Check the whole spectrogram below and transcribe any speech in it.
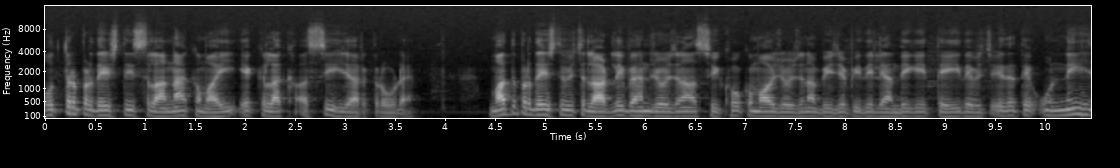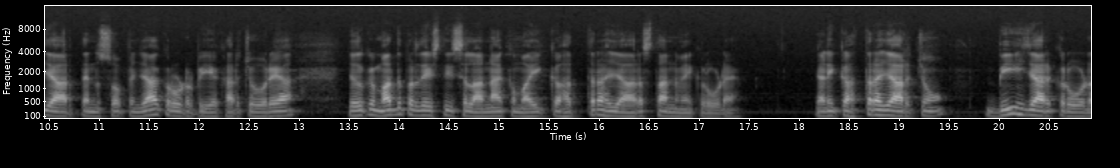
ਉੱਤਰ ਪ੍ਰਦੇਸ਼ ਦੀ ਸਾਲਾਨਾ ਕਮਾਈ 180000 ਕਰੋੜ ਹੈ। ਮੱਧ ਪ੍ਰਦੇਸ਼ ਦੇ ਵਿੱਚ ਲਾਡਲੀ ਬਹਿਨ ਯੋਜਨਾ, ਸਿੱਖੋ ਕਮਾਓ ਯੋਜਨਾ ਬੀਜੇਪੀ ਦੀ ਲਿਆਂਦੀ ਗਈ 23 ਦੇ ਵਿੱਚ, ਇਹਦੇ ਤੇ 19350 ਕਰੋੜ ਰੁਪਏ ਖਰਚ ਹੋ ਰਿਹਾ, ਜਦੋਂ ਕਿ ਮੱਧ ਪ੍ਰਦੇਸ਼ ਦੀ ਸਾਲਾਨਾ ਕਮਾਈ 71097 ਕਰੋੜ ਹੈ। ਯਾਨੀ 71000 ਚੋਂ 20000 ਕਰੋੜ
